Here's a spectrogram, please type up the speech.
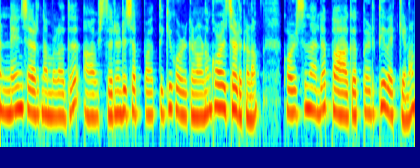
എണ്ണയും ചേർത്ത് നമ്മളത് ആവശ്യത്തിന് ഒരു ചപ്പാത്തിക്ക് കുഴക്കണമെന്നും കുഴച്ചെടുക്കണം. കുഴച്ച് നല്ല പാകപ്പെടുത്തി വെക്കണം.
